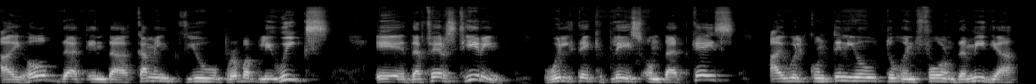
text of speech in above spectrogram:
I hope that in the coming few, probably weeks, uh, the first hearing will take place on that case. I will continue to inform the media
